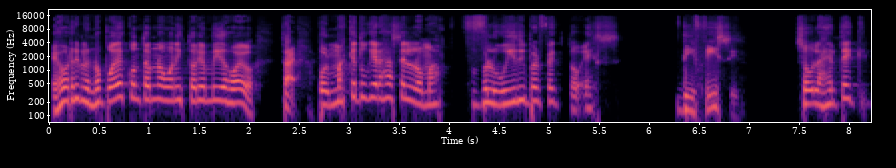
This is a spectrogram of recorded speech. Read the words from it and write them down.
Es horrible. No puedes contar una buena historia en videojuegos. O sea, por más que tú quieras hacerlo lo más fluido y perfecto, es difícil. So, la gente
